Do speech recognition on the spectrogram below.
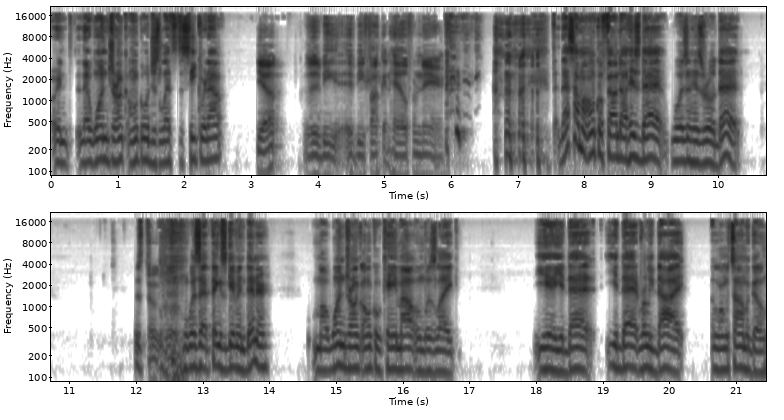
and that one drunk uncle just lets the secret out. Yep. It'd be it'd be fucking hell from there. That's how my uncle found out his dad wasn't his real dad. Was, Oh, was at Thanksgiving dinner. My one drunk uncle came out and was like, "Yeah, your dad, your dad really died a long time ago,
